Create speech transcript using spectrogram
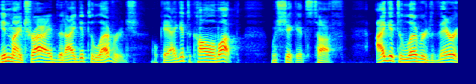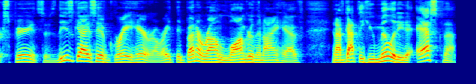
in my tribe that I get to leverage. Okay. I get to call them up when shit gets tough. I get to leverage their experiences. These guys have gray hair, all right? They've been around longer than I have, and I've got the humility to ask them,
